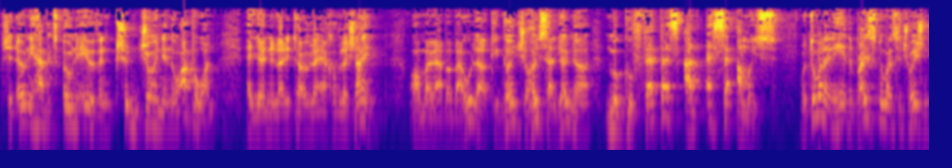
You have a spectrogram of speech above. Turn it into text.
should only have its own Eruv and shouldn't join in the upper one. We're talking about here, the Bryce is situation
